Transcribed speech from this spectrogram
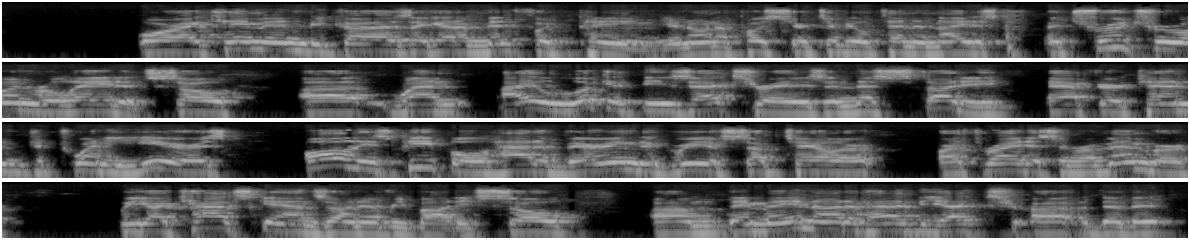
Or I came in because I got a midfoot pain, you know, and a posterior tibial tendonitis, a true, true unrelated. So uh, when I look at these x-rays in this study after 10 to 20 years, all these people had a varying degree of subtalar arthritis. And remember, we got CAT scans on everybody. So um, they may not have had the, X, uh, the, the,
